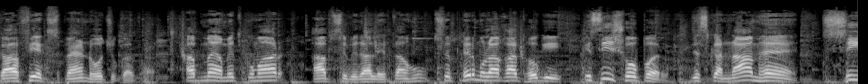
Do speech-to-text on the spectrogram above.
काफ़ी एक्सपैंड हो चुका था। अब मैं अमित कुमार, आपसे विदा लेता हूँ। से फिर मुलाकात होगी इसी शो पर, जिसका नाम है सी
